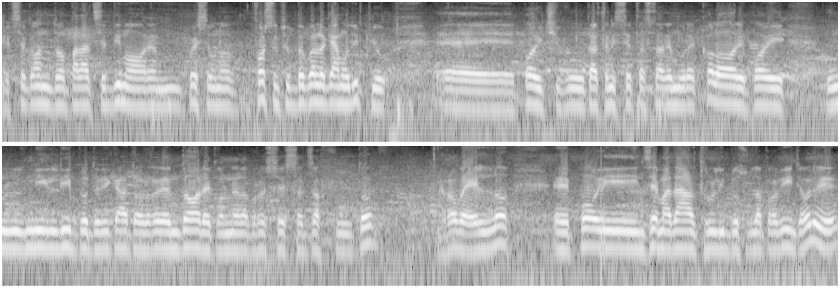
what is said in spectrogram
il secondo Palazzo e Dimore, questo è uno, forse più quello che amo di più, eh, poi ci fu Caltanissette a Strade, Mura e Colori, poi un, un libro dedicato al Redentore con la professoressa Zaffuto, Rovello, e poi insieme ad altri un libro sulla provincia, dire,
